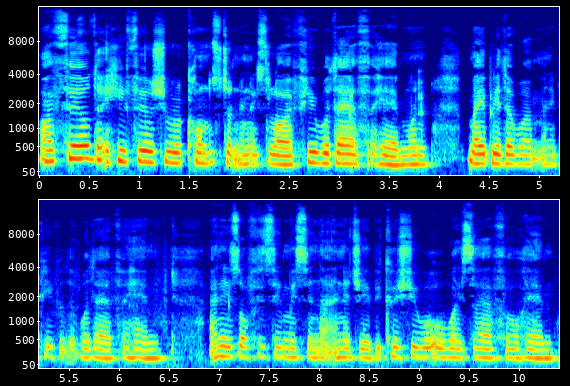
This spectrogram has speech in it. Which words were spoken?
I feel that he feels you were constant in his life. You were there for him when maybe there weren't many people that were there for him. And he's obviously missing that energy because you were always there for him,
